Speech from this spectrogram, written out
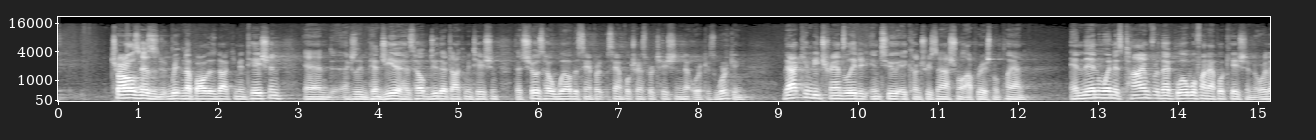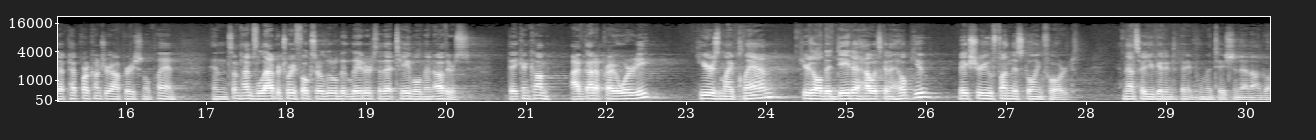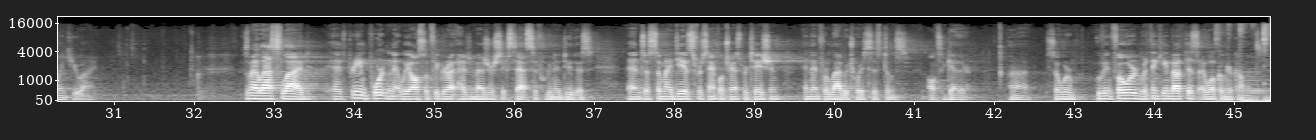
Charles has written up all this documentation, and actually Pangea has helped do that documentation that shows how well the sample transportation network is working. That can be translated into a country's national operational plan. And then when it's time for that global fund application or that PEPFAR country operational plan, and sometimes laboratory folks are a little bit later to that table than others, they can come, I've got a priority, here's my plan, here's all the data, how it's going to help you, make sure you fund this going forward. And that's how you get into that implementation and ongoing QI. This is my last slide. It's pretty important that we also figure out how to measure success if we're going to do this. And just some ideas for sample transportation and then for laboratory systems altogether. Uh, so we're moving forward. We're thinking about this. I welcome your comments.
